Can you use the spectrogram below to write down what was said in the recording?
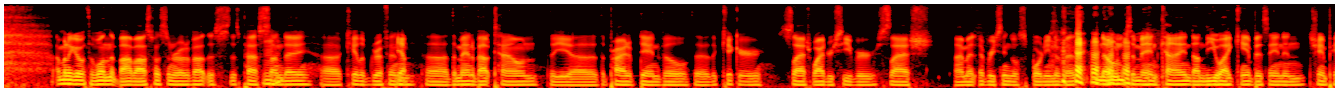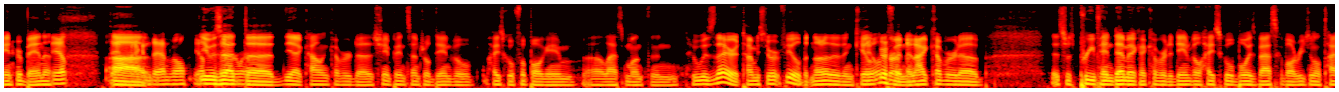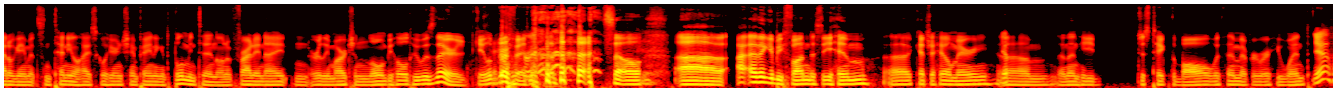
I'm going to go with the one that Bob Asmussen wrote about this this past Mhm. Sunday. Uh, Caleb Griffin, Yep. uh, the man about town, the uh, the pride of Danville, the the kicker slash wide receiver slash. I'm at every single sporting event known to mankind on the UI campus and in Champaign Urbana. Yep. Dan, Uh, back in Danville. Yep, he was at everywhere. the yeah. Colin covered uh, Champaign Central Danville high school football game uh, last month, and who was there at Tommy Stewart Field? But none other than Caleb, Caleb Griffin. Griffin. And I covered uh This was pre-pandemic. I covered a Danville High School boys basketball regional title game at Centennial High School here in Champaign against Bloomington on a Friday night in early March, and lo and behold, who was there? Caleb Griffin. so uh, I, I think it'd be fun to see him uh, catch a hail mary, Yep. um, and then he'd just take the ball with him everywhere he went Yeah.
